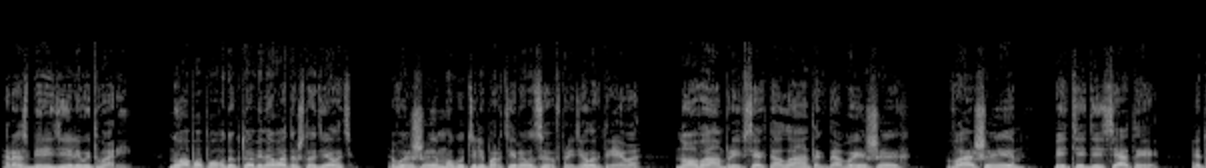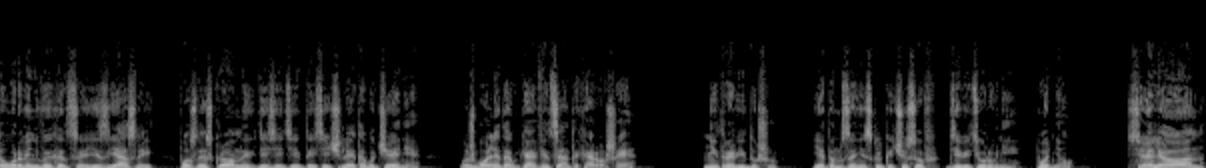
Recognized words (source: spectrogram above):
Разбередили вы тварей. Ну а по поводу кто виноват и что делать? Высшие могут телепортироваться в пределах древа. Но вам при всех талантах до высших... Ваши пятидесятые — это уровень выходца из яслей после скромных десяти тысяч лет обучения. Уж больно там коэффициенты хорошие». «Не трави душу. Я там за несколько часов девять уровней поднял». «Силен!»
